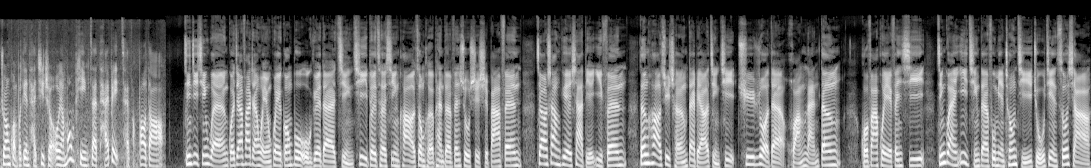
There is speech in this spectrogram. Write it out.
中央广播电台记者欧阳梦平在台北采访报道。经济新闻，国家发展委员会公布五月的景气对策信号综合判断分数是十八分，较上月下跌一分。灯号续成代表景气趋弱的黄蓝灯。国发会分析，尽管疫情的负面冲击逐渐缩小，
